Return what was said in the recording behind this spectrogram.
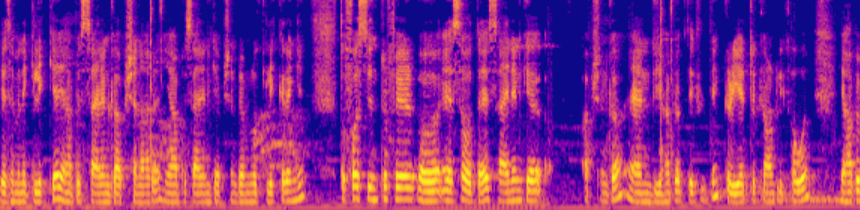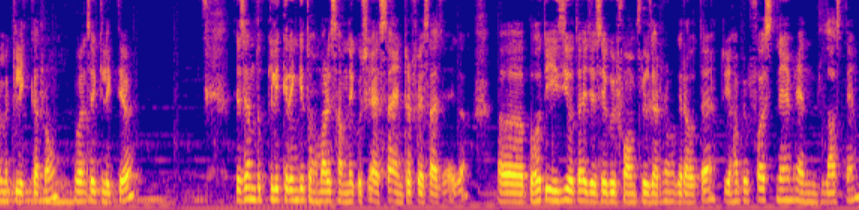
जैसे मैंने क्लिक किया, यहाँ पे साइन इन का ऑप्शन आ रहा है। यहाँ पे साइन इन के ऑप्शन पे हम लोग क्लिक करेंगे। तो फ़र्स्ट इंटरफेयर ऐसा होता है, साइन इन के ऑप्शन का। एंड यहाँ पे आप देख सकते हैं, क्रिएट अकाउंट लिखा हुआ है। यहाँ पे मैं क्लिक कर रहा हूँ। वन से क्लिक देयर। जैसे हम तो क्लिक करेंगे तो हमारे सामने कुछ ऐसा इंटरफेस आ जाएगा। आ, बहुत ही ईजी होता है जैसे कोई फॉर्म फिल करना वगैरह होता है। तो यहाँ पे first name and last name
